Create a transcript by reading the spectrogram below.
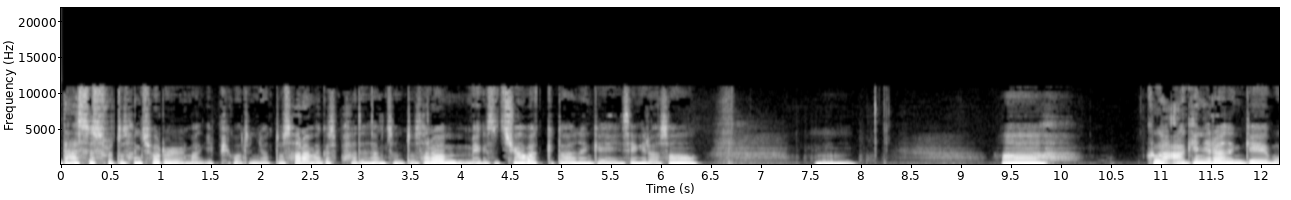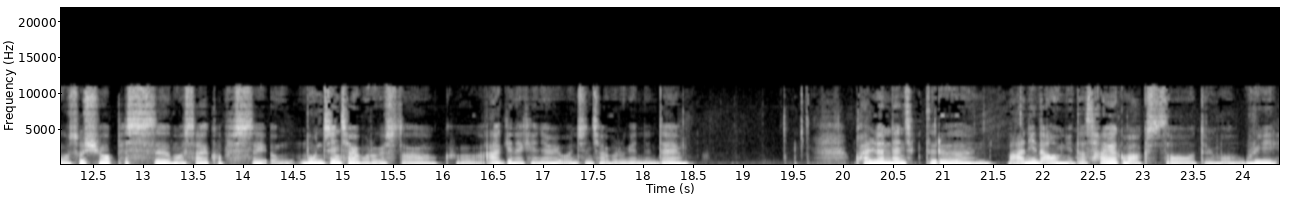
나 스스로 또 상처를 막 입히거든요. 또 사람에게서 받은 상처는 또 사람에게서 치유받기도 하는 게 인생이라서, 음, 아, 그 악인이라는 게 뭐 소시오패스, 뭐 사이코패스, 뭔진 잘 모르겠어요. 그 악인의 개념이 뭔진 잘 모르겠는데, 관련된 책들은 많이 나옵니다. 사회과학서들, 뭐, 우리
